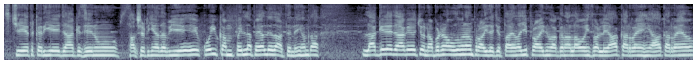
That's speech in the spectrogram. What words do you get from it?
ਸੁਚੇਤ ਕਰੀਏ ਜਾਂ ਕਿਸੇ ਨੂੰ ਸਬਸਿਡੀਆਂ ਦਾ ਵੀ ਇਹ ਕੋਈ ਕੰਮ ਪਹਿਲਾਂ ਪਹਿਲ ਦੇ ਆਧਾਰ ਤੇ ਨਹੀਂ ਹੁੰਦਾ। ਲਾਗੇ ਜੇ ਜਾ ਕੇ ਜੋ ਝੋਨਾ ਵੱਢਣਾ, ਉਦੋਂ ਇਹਨਾਂ ਨੂੰ ਪਰਾਲੀ ਦਾ ਚਿੱਤਾ ਆ ਜਾਂਦਾ ਜੀ, ਪਰਾਲੀ ਨੂੰ ਅੱਗ ਨਾ ਲਾਓ, ਅਸੀਂ ਤੁਹਾਡੇ ਲਈ ਆਹ ਕਰ ਰਹੇ ਹਾਂ, ਅਸੀਂ ਆਹ ਕਰ ਰਹੇ ਹਾਂ,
